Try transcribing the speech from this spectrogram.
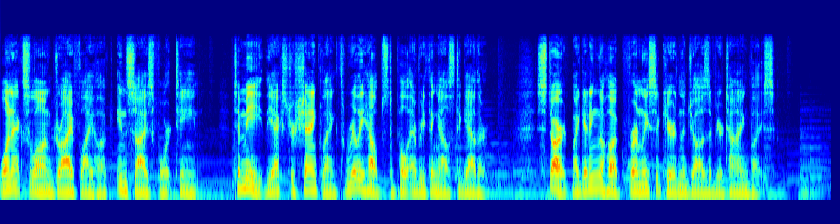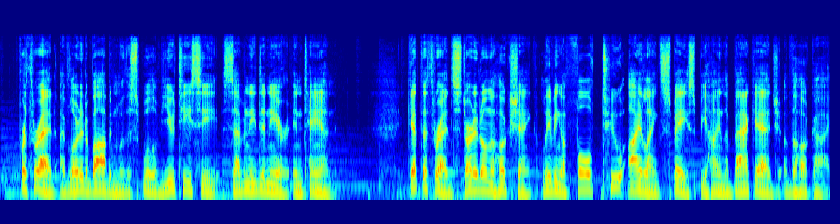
1x long dry fly hook in size 14. To me, the extra shank length really helps to pull everything else together. Start by getting the hook firmly secured in the jaws of your tying vise. For thread, I've loaded a bobbin with a spool of UTC 70 denier in tan. Get the thread started on the hook shank, leaving a full 2 eye length space behind the back edge of the hook eye.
